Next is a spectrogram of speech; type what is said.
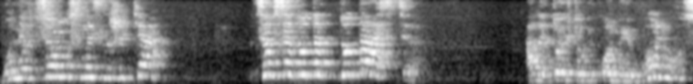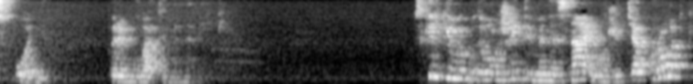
Бо не в цьому смисл життя. Це все дода- додасться. Але той, хто виконує волю Господню, перебуватиме навіки. Скільки ми будемо жити, ми не знаємо, життя коротке.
